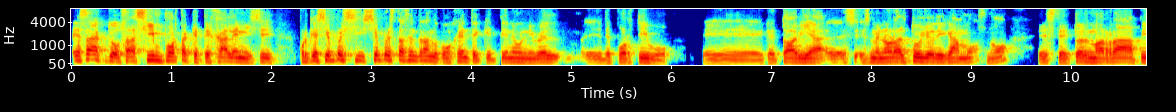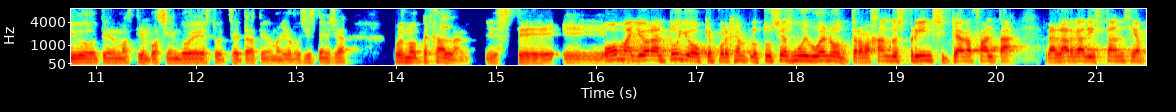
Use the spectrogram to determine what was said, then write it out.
Exacto, o sea, sí importa que te jalen y sí, porque siempre, siempre estás entrando con gente que tiene un nivel eh, deportivo eh, que todavía es, menor al tuyo, digamos, ¿no? Este, tú eres más rápido, tienes más tiempo haciendo esto, etcétera, tienes mayor resistencia, pues no te jalan. Este, eh, o mayor al tuyo, que por ejemplo tú seas muy bueno trabajando sprints y te haga falta la larga distancia,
